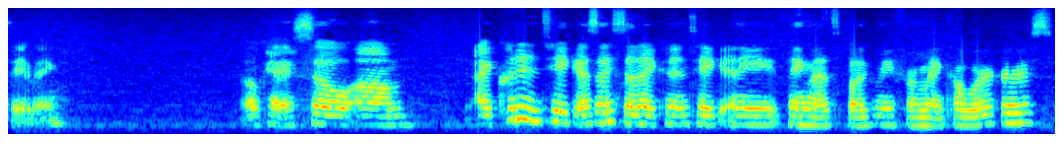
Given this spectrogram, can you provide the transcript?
saving. Okay, so um, I couldn't take, as I said, I couldn't take anything that's bugged me from my coworkers.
